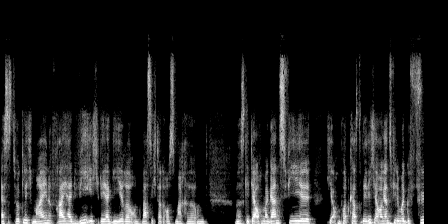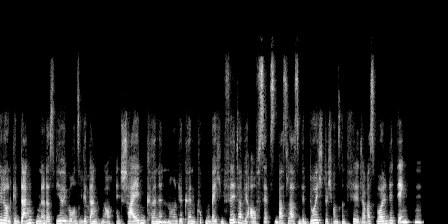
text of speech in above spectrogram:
es ist wirklich meine Freiheit, wie ich reagiere und was ich daraus mache. Und ne, es geht ja auch immer ganz viel, hier auch im Podcast rede ich ja immer ganz viel über Gefühle und Gedanken, ne, dass wir über unsere Gedanken auch entscheiden können. Ne, und wir können gucken, welchen Filter wir aufsetzen. Was lassen wir durch durch unseren Filter? Was wollen wir denken?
